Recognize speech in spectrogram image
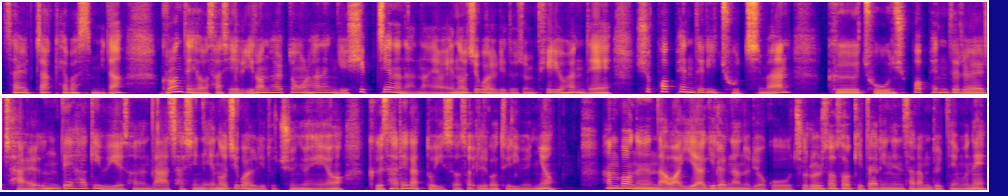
살짝 해봤습니다. 그런데요, 사실 이런 활동을 하는 게 쉽지는 않아요. 에너지 관리도 좀 필요한데 슈퍼팬들이 좋지만 그 좋은 슈퍼팬들을 잘 응대하기 위해서는 나 자신의 에너지 관리도 중요해요. 그 사례가 또 있어서 읽어드리면요. 한 번은 나와 이야기를 나누려고 줄을 서서 기다리는 사람들 때문에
